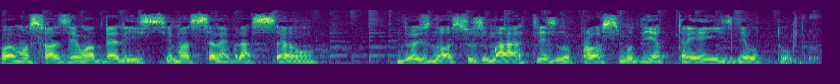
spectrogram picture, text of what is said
Vamos fazer uma belíssima celebração dos nossos mártires no próximo dia 3 de outubro.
